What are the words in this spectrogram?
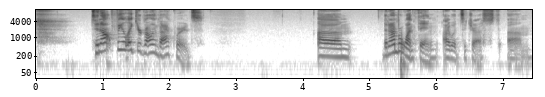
to not feel like you're going backwards. Um, the number one thing I would suggest um,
